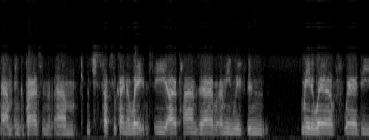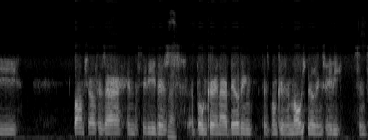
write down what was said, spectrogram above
um, in comparison. Um, we just have to kind of wait and see. Our plans are, I mean, we've been made aware of where the bomb shelters are in the city. There's right. a bunker in our building. There's bunkers in most buildings, really, since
